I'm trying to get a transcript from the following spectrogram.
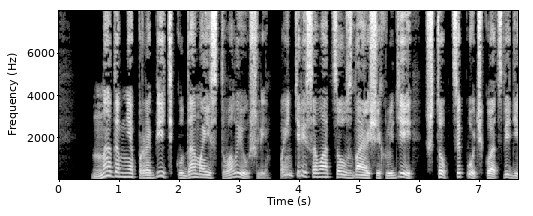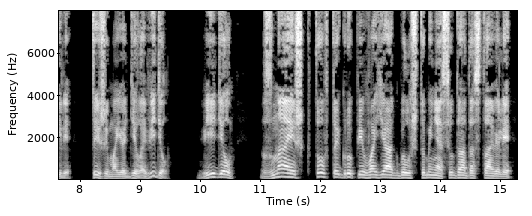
Надо мне пробить, куда мои стволы ушли, поинтересоваться у знающих людей, чтоб цепочку отследили. Ты же мое дело видел? Видел. Знаешь, кто в той группе вояк был, что меня сюда доставили?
